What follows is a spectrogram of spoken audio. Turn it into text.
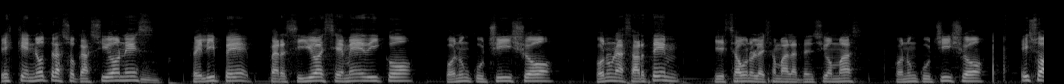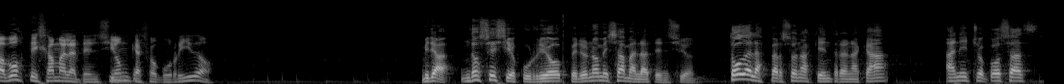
es que en otras ocasiones Mm. Felipe persiguió a ese médico con un cuchillo, con una sartén, quizá a uno le llama la atención más, con un cuchillo. ¿Eso a vos te llama la atención que haya ocurrido? Mira, no sé si ocurrió, pero no me llama la atención. Todas las personas que entran acá han hecho cosas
